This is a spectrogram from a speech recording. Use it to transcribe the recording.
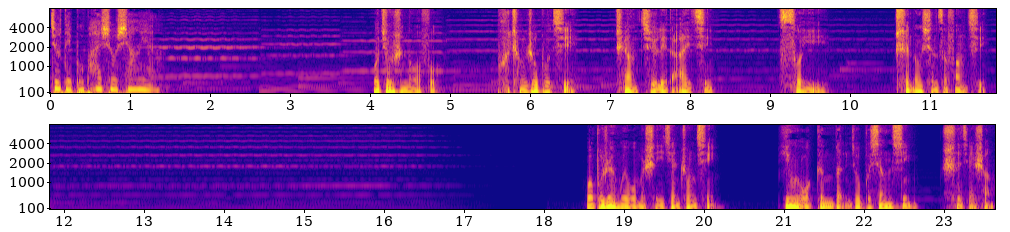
就得不怕受伤呀。我就是懦夫，我承受不起这样剧烈的爱情，所以只能选择放弃。我不认为我们是一见钟情，因为我根本就不相信世界上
